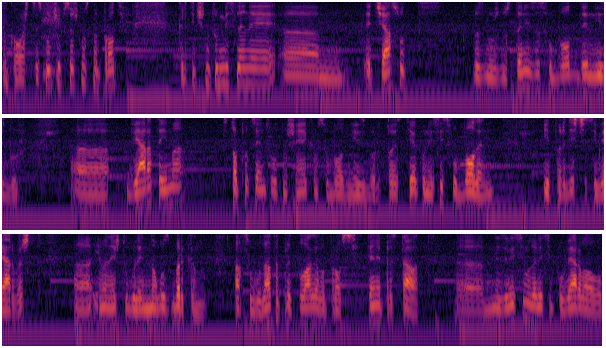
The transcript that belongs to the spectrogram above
такова ще се случи. Всъщност, напротив, критичното мислене а, е част от възможността ни за свободен избор вярата има 100% отношение към свободния избор. Тоест, ти ако не си свободен и твърдиш, че си вярващ, има нещо голем, много сбъркано. А свободата предполага въпроси. Те не престават. Независимо дали си повярвал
